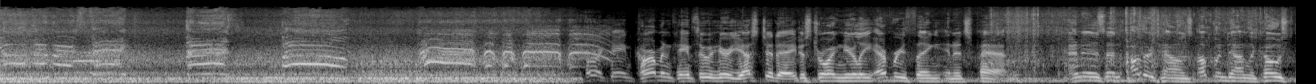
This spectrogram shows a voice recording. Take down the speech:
You'll never sink this boat! Hurricane Carmen came through here yesterday, destroying nearly everything in its path. And as in other towns up and down the coast,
